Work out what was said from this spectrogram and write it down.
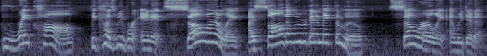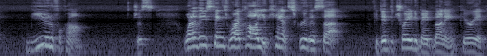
Great call because we were in it so early. I saw that we were going to make the move so early and we did it. Beautiful call. Just one of these things where I call you can't screw this up. If you did the trade, you made money, period.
